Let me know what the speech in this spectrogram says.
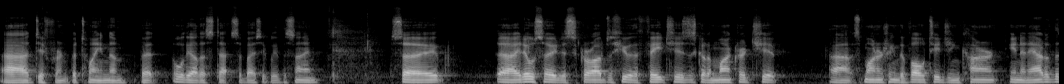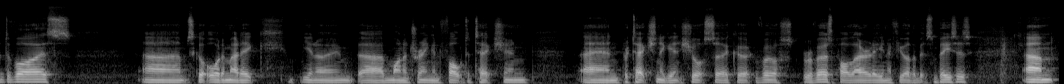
uh, different between them, but all the other stats are basically the same. So uh, it also describes a few of the features. It's got a microchip. Uh, it's monitoring the voltage and current in and out of the device. Um, it's got automatic, you know, uh, monitoring and fault detection and protection against short circuit, reverse, reverse polarity, and a few other bits and pieces. Um,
